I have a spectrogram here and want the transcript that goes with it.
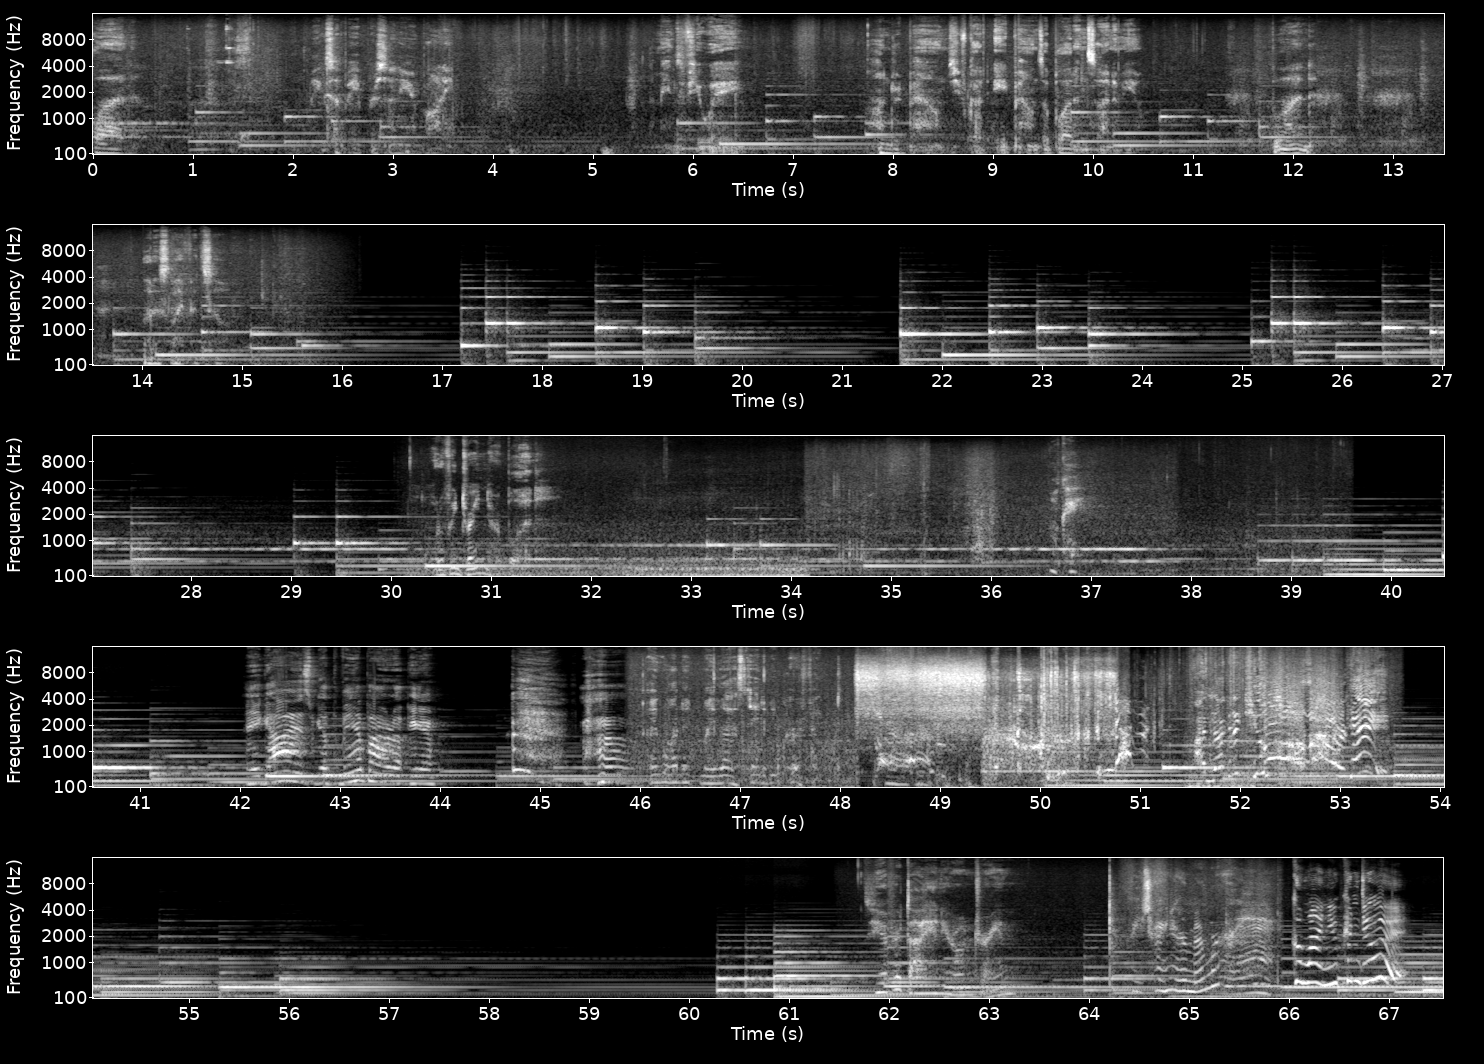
blood makes up 8% of your body. That means if you weigh 100 pounds, you've got 8 pounds of blood inside of you. Blood. Blood is life itself. What if we drained our blood? Okay. Hey guys, we got the vampire up here. I wanted my last day to be perfect. I'm not gonna kill you. Okay. Do you ever die in your own dream? Are you trying to remember? Come on, you can do it.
